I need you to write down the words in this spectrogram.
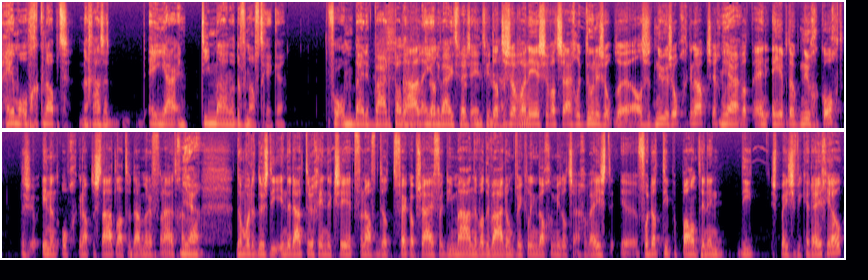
Helemaal opgeknapt. Dan gaan ze één jaar en 10 maanden ervan aftrekken. Voor om bij de waardepeildatum Nou, van 1 dat- januari 2021 Dat is al wanneer ze wat ze eigenlijk doen is op de als het nu is opgeknapt zeg maar Ja. wat, en, en je hebt het ook nu gekocht dus in een opgeknapte staat laten we daar maar even vanuit gaan Ja. dan wordt het dus die inderdaad teruggeïndexeerd vanaf dat verkoopcijfer die maanden wat de waardeontwikkeling dan gemiddeld zijn geweest eh, voor dat type pand in een, die specifieke regio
